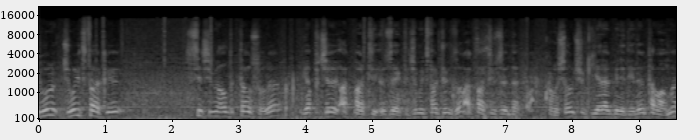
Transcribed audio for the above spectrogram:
Cumhur, Cumhur İttifakı seçimi aldıktan sonra yapacağı AK Parti özellikle Cumhur İttifakı dediğimiz zaman AK Parti üzerinden konuşalım. Çünkü yerel belediyelerin tamamı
